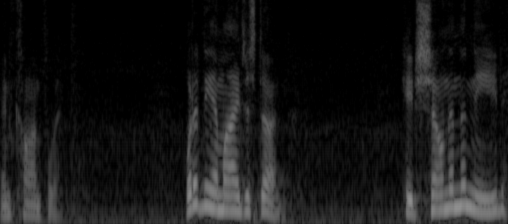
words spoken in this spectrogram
and conflict. What had Nehemiah just done? He'd shown them the need,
